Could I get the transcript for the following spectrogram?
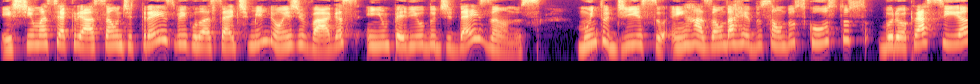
Estima-se a criação de 3,7 milhões de vagas em um período de 10 anos muito disso em razão da redução dos custos, burocracia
